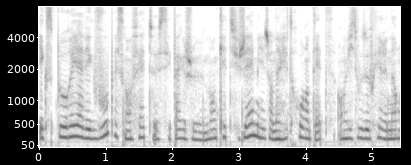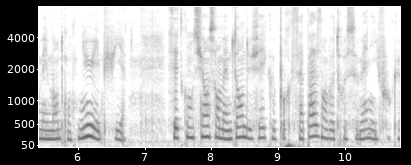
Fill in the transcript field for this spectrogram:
explorer avec vous parce qu'en fait, c'est pas que je manquais de sujet, mais j'en avais trop en tête. Envie de vous offrir énormément de contenu et puis cette conscience en même temps du fait que pour que ça passe dans votre semaine, il faut que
